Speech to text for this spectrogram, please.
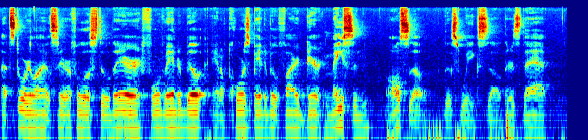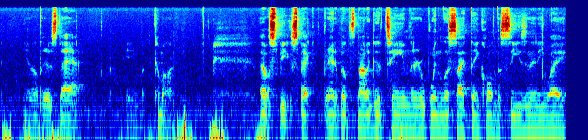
that storyline of Sarah is still there for Vanderbilt, and of course, Vanderbilt fired Derek Mason also this week. So there's that. You know, there's that. come on. That was to be expected. Vanderbilt's not a good team. They're winless, I think, on the season anyway.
